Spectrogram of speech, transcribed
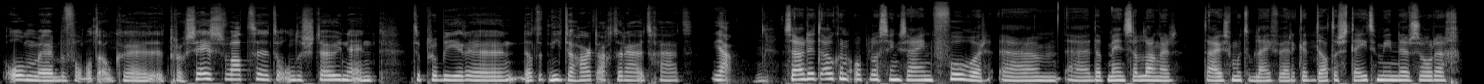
Om eh, bijvoorbeeld ook eh, het proces wat eh, te ondersteunen en te proberen dat het niet te hard achteruit gaat. Ja, Zou dit ook een oplossing zijn voor ehm, eh, dat mensen langer thuis moeten blijven werken? Dat er steeds minder zorg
